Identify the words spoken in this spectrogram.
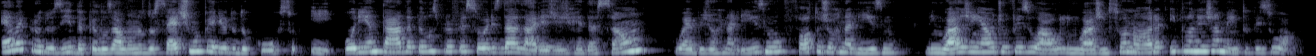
Ela é produzida pelos alunos do sétimo período do curso e orientada pelos professores das áreas de redação, webjornalismo, fotojornalismo, linguagem audiovisual, linguagem sonora e planejamento visual.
